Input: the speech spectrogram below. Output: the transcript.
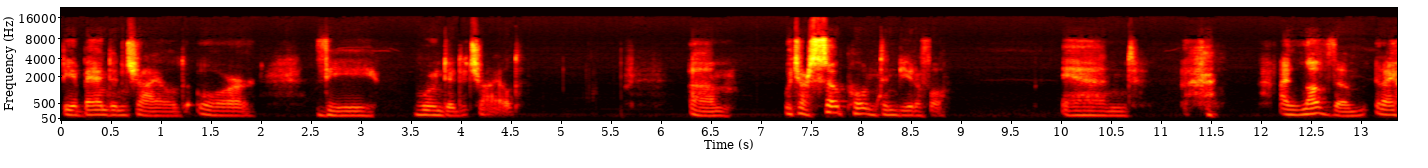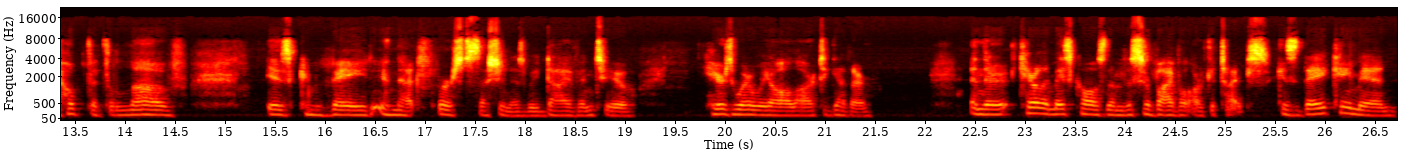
the abandoned child or the wounded child, um, which are so potent and beautiful. And I love them, and I hope that the love is conveyed in that first session as we dive into here's where we all are together. And there, Caroline Myss calls them the survival archetypes because they came in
